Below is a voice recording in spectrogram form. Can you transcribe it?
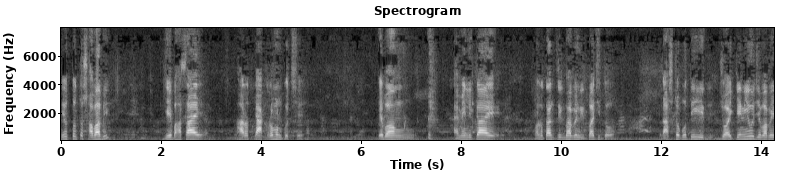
এ অত্যন্ত স্বাভাবিক যে ভাষায় ভারতকে আক্রমণ করছে এবং আমেরিকায় গণতান্ত্রিকভাবে নির্বাচিত রাষ্ট্রপতির জয়কে নিয়েও যেভাবে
